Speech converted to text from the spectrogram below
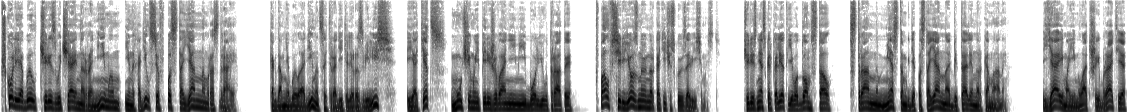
В школе я был чрезвычайно ранимым и находился в постоянном раздрае. Когда мне было одиннадцать, родители развелись, и отец, мучимый переживаниями и болью утраты, впал в серьезную наркотическую зависимость. Через несколько лет его дом стал странным местом, где постоянно обитали наркоманы. Я и мои младшие братья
